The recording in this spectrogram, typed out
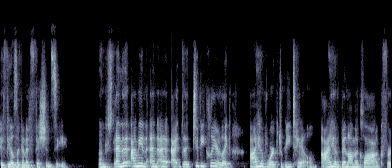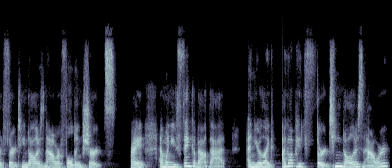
It feels like an efficiency Understand. And I mean, and I, I like, to be clear, like I have worked retail. I have been on the clock for $13 an hour folding shirts, right? And when you think about that and you're like, I got paid $13 an hour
